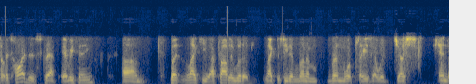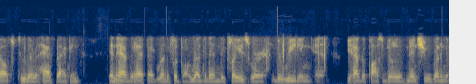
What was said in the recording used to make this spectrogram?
so it's hard to scrap everything. Um, but like you, I probably would have liked to see them run them, run more plays that would just hand off to the halfback and and have the halfback run the football rather than the plays where you're reading and you have the possibility of Minshew running the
